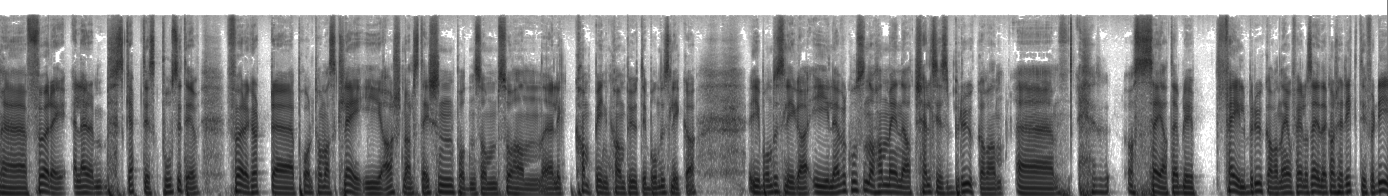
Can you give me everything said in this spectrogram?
Uh, før jeg, eller skeptisk positiv, før jeg hørte Paul Thomas Clay i Arsenal Station-podden, som så han eller kamp inn, kamp ut i Bundesliga, i Bundesliga i Leverkosen, og han mener at Chelseas bruk av han uh, Å si at det blir feil bruk av han, er jo feil å si, det er kanskje riktig fordi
